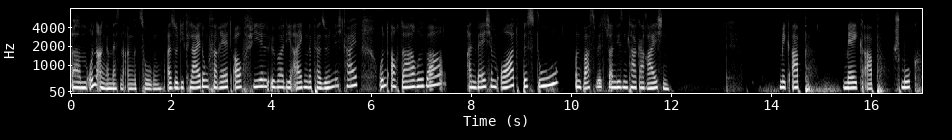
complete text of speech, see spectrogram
ähm, unangemessen angezogen? Also die Kleidung verrät auch viel über die eigene Persönlichkeit und auch darüber, an welchem Ort bist du und was willst du an diesem Tag erreichen. Make-up, Make-up, Schmuck,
